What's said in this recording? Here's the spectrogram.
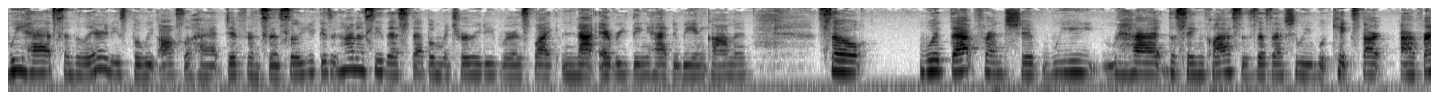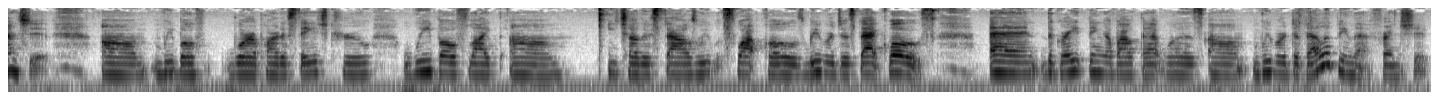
we had similarities, but we also had differences. So you can kind of see that step of maturity where it's like not everything had to be in common. So with that friendship, we had the same classes. That's actually what kickstart our friendship. Um, we both were a part of stage crew. We both liked um, each other's styles. We would swap clothes. We were just that close. And the great thing about that was um, we were developing that friendship.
